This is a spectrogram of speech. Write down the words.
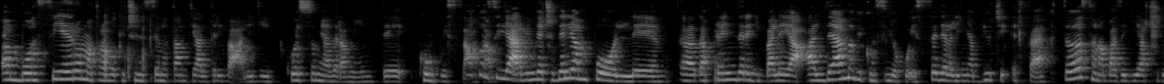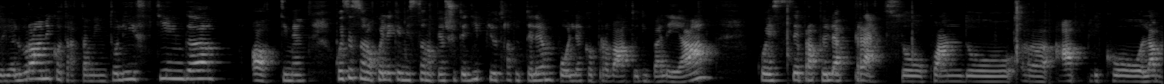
è un buon siero ma trovo che ce ne siano tanti altri validi. Questo mi ha veramente conquistato. Per consigliarvi invece delle ampolle eh, da prendere di Balea Aldem vi consiglio queste della linea Beauty Effect. Sono a base di acido ialuronico, trattamento lifting, ottime. Queste sono quelle che mi sono piaciute di più tra tutte le ampolle che ho provato di Balea queste proprio le apprezzo quando uh, applico la,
